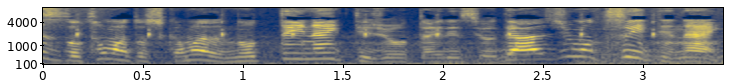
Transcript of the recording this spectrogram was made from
ーズとトマトしかまだ乗っていないっていう状態ですよ。で味もついてない。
